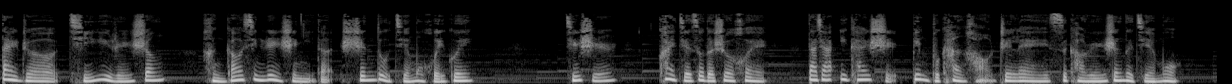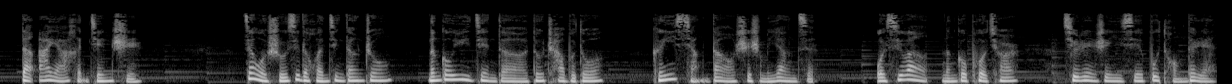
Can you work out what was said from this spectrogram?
带着《奇遇人生》很高兴认识你的深度节目回归。其实，快节奏的社会，大家一开始并不看好这类思考人生的节目。但阿雅很坚持，在我熟悉的环境当中，能够遇见的都差不多，可以想到是什么样子。我希望能够破圈儿，去认识一些不同的人，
